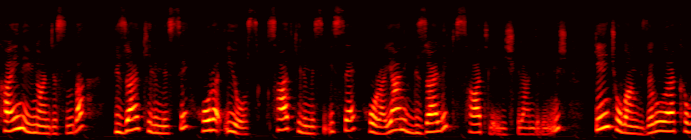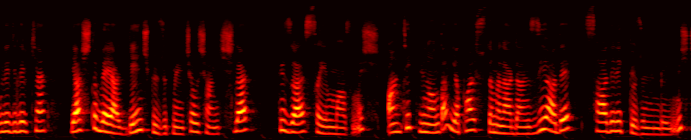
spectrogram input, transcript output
Kaine Yunancasında Güzel kelimesi horaios, saat kelimesi ise hora yani güzellik saat ile ilişkilendirilmiş. Genç olan güzel olarak kabul edilirken yaşlı veya genç gözükmeye çalışan kişiler güzel sayılmazmış. Antik Yunan'da yapay süslemelerden ziyade sadelik göz önündeymiş.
